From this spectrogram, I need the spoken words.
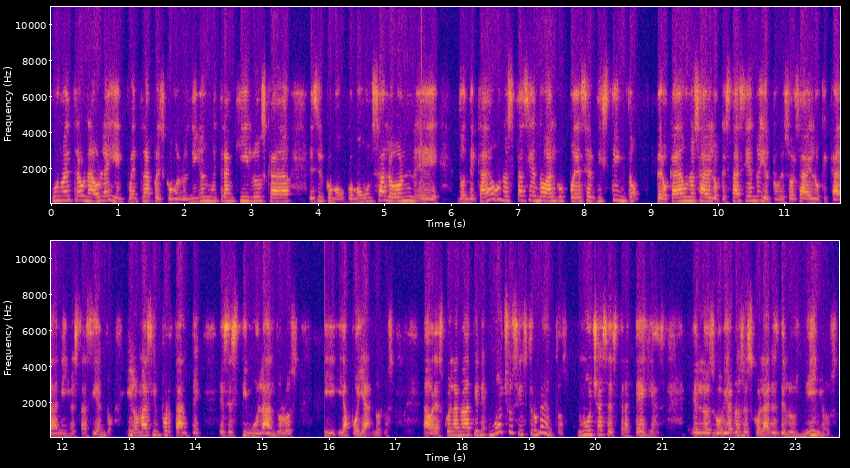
uno entra a un aula y encuentra, pues, como los niños muy tranquilos, cada, es decir, como, como un salón eh, donde cada uno está haciendo algo, puede ser distinto, pero cada uno sabe lo que está haciendo y el profesor sabe lo que cada niño está haciendo. Y lo más importante es estimulándolos y, apoyándolos. Ahora, Escuela Nueva tiene muchos instrumentos, muchas estrategias en los gobiernos escolares de los niños.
